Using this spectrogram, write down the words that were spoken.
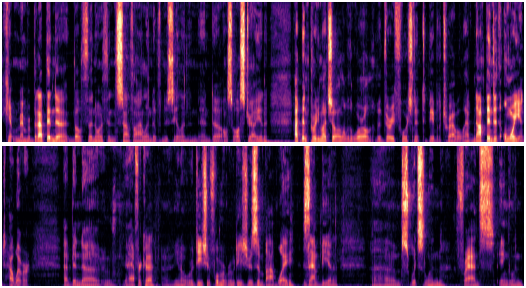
I can't remember, but I've been to both the North and South Island of New Zealand, and, and uh, also Australia. And I've been pretty much all over the world. I've been very fortunate to be able to travel. I have not been to the Orient, however. I've been uh, Africa, uh, you know, Rhodesia, former Rhodesia, Zimbabwe, Zambia, um, Switzerland, France, England.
